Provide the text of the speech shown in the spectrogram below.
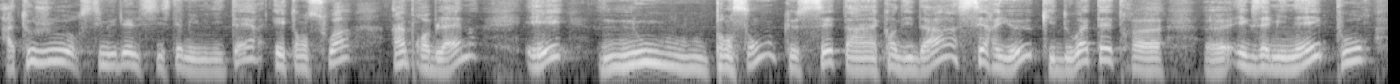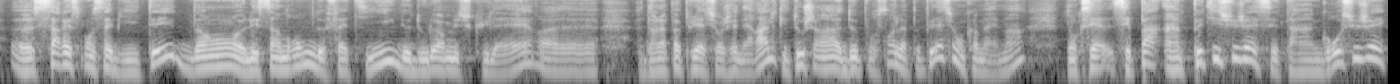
à toujours stimuler le système immunitaire est en soi un problème. Et nous pensons que c'est un candidat sérieux qui doit être euh, euh, examiné pour euh, sa responsabilité dans les syndromes de fatigue, de douleurs musculaires, dans la population générale, qui touche 1 à 2% de la population quand même. Hein. Donc ce n'est pas un petit sujet, c'est un gros sujet.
